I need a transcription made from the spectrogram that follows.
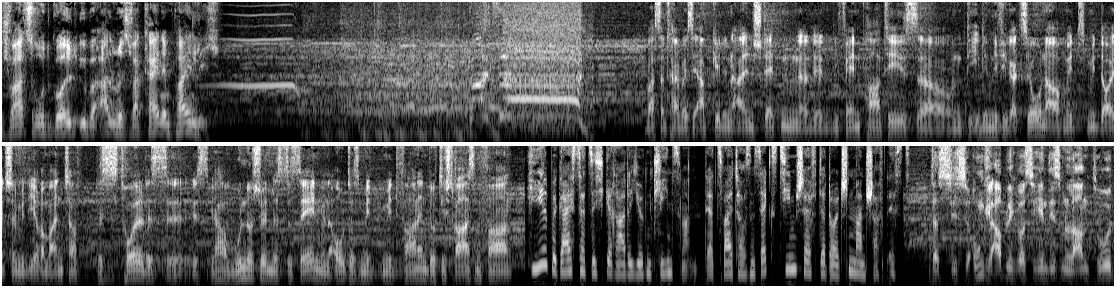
Schwarz-Rot-Gold überall und es war keinem peinlich. Was da teilweise abgeht in allen Städten, äh, die, Fanpartys äh, und die Identifikation auch mit, mit Deutschland, mit ihrer Mannschaft. Das ist toll, das äh, ist ja wunderschön, das zu sehen, wenn Autos mit, mit Fahnen durch die Straßen fahren. Hier begeistert sich gerade Jürgen Klinsmann, der 2006 Teamchef der deutschen Mannschaft ist. Das ist unglaublich, was sich in diesem Land tut.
